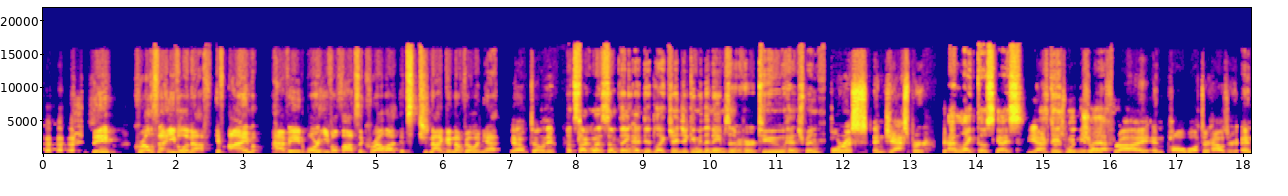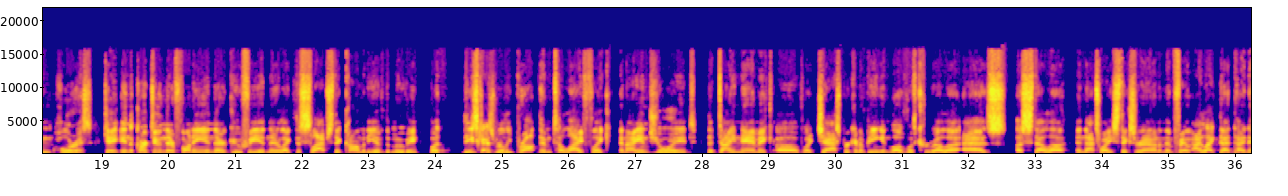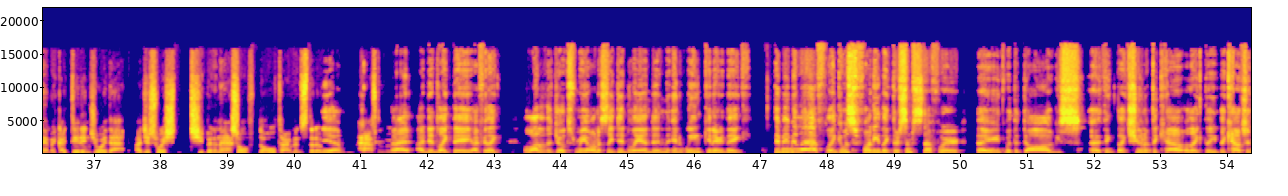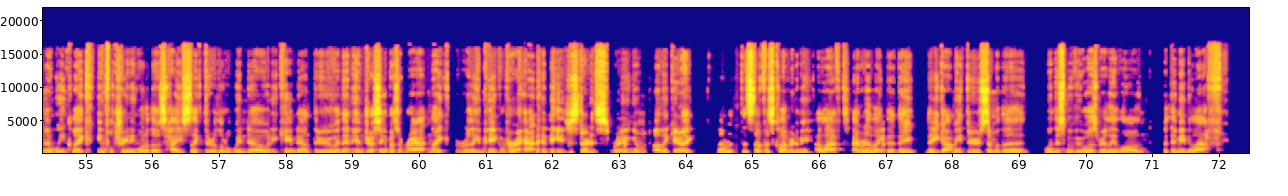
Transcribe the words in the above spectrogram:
See, Cruella's not evil enough. If I'm having more evil thoughts than Cruella, it's she's not a good enough villain yet. yeah, I'm telling you. Let's talk about something I did like. JJ, give me the names of her two henchmen. Horace and Jasper. I like those guys. The These actors were me Joel laugh. Fry and Paul Walter Hauser. And Horace, okay, in the cartoon, they're funny and they're goofy and they're like the slapstick comedy of the movie. But these guys really brought them to life. Like, and I mm-hmm. enjoyed the dynamic of like Jasper kind of being in love with Cruella as Estella, and that's why he sticks around and then fail. I like that dynamic. I did enjoy that. I just wish she'd been an asshole the whole time instead of Yeah, half the movie. but I, I did like they. I feel like a lot of the jokes for me, honestly, did land and and wink and everything. They made me laugh. Like it was funny. Like there's some stuff where like with the dogs, I think like chewing up the cow, like the, the couch, and the wink like infiltrating one of those heists like through a little window, and he came down through, and then him dressing up as a rat and like a really big rat, and he just started spraying him on the camera. Like that stuff was clever to me. I laughed. I really liked that. They they got me through some of the when this movie was really long, but they made me laugh.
